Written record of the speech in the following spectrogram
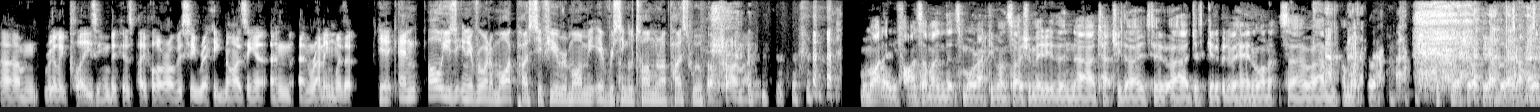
um, really pleasing because people are obviously recognising it and and running with it. Yeah, and I'll use it in every one of my posts if you remind me every single time when I post, Will. I'll try, mate. we might need to find someone that's more active on social media than uh, Tachi, though, to uh, just get a bit of a handle on it. So um, I'm not sure. I'm not sure if you're up there enough there,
